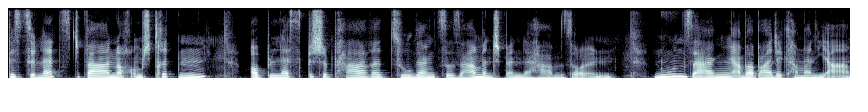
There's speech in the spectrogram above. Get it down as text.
Bis zuletzt war noch umstritten, ob lesbische Paare Zugang zur Samenspende haben sollen. Nun sagen aber beide Kammern ja.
